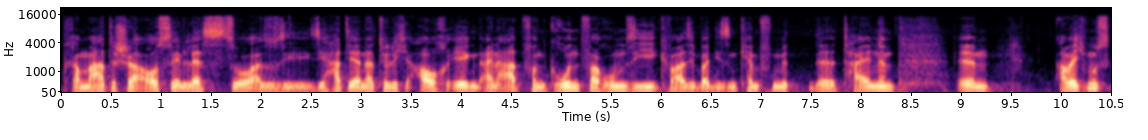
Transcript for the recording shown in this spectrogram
dramatischer aussehen lässt. So, also sie, sie hat ja natürlich auch irgendeine Art von Grund, warum sie quasi bei diesen Kämpfen mit äh, teilnimmt. Ähm, aber ich muss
